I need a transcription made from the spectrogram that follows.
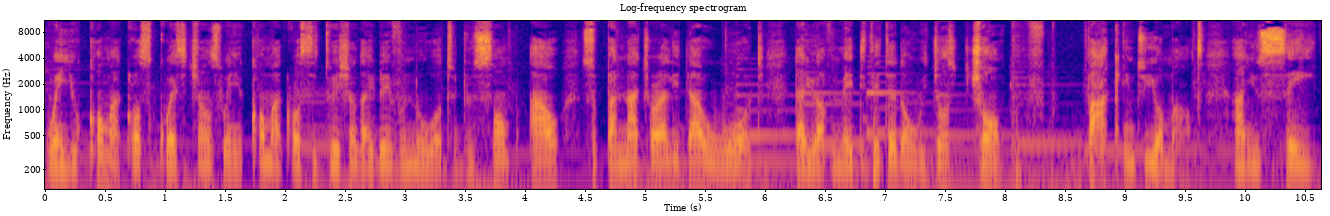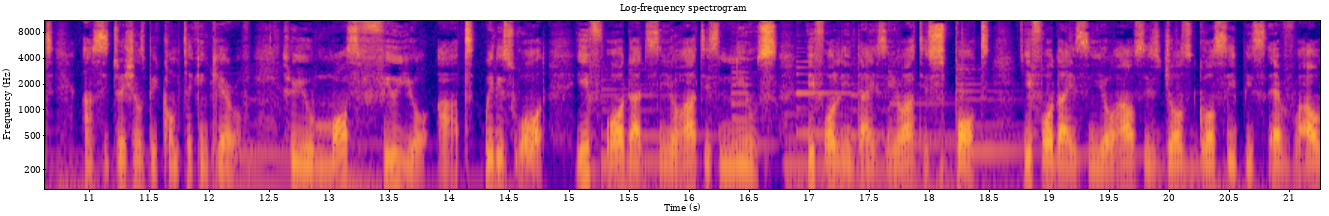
when you come across questions, when you come across situations that you don't even know what to do, somehow supernaturally that word that you have meditated on will just jump back into your mouth and you say it, and situations become taken care of. So you must fill your heart with His word. If all that is in your heart is news, if all that is in your heart is sport, if all that is in your house is just gossip, is how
